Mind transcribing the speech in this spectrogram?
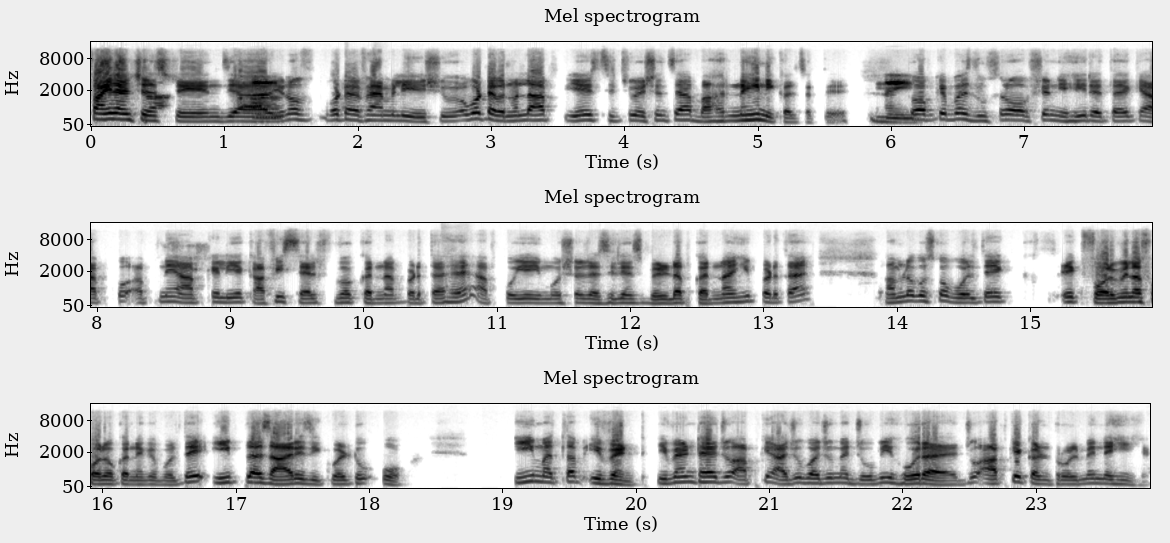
financial strain या you know whatever family issue whatever मतलब आप ये सिचुएशन से आप बाहर नहीं निकल सकते। नहीं। तो आपके पास दूसरा ऑप्शन यही रहता है कि आपको अपने आप के लिए काफ़ी सेल्फ वर्क करना पड़ता है। आपको ये इमोशनल रेजिलियंस बिल्डअप करना ही पड़ता है। हम लोग उसको बोलते हैं एक फॉर्मूला फॉलो करने के बोलते हैं E plus R is equal to O E मतलब इवेंट इवेंट है जो आपके आजू बाजू में जो भी हो रहा है जो आपके कंट्रोल में नहीं है।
